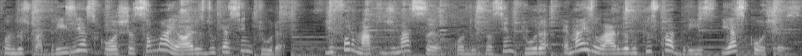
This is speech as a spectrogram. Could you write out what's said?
quando os quadris e as coxas são maiores do que a cintura, e o formato de maçã, quando sua cintura é mais larga do que os quadris e as coxas.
